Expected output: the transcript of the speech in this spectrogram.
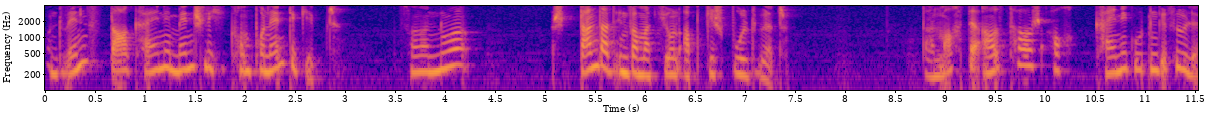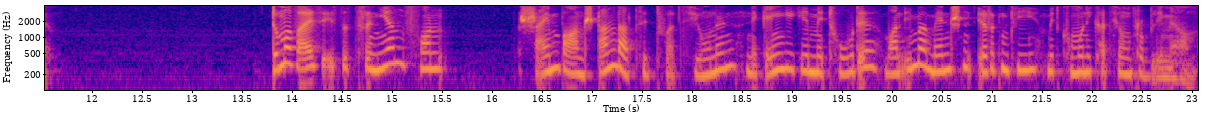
Und wenn es da keine menschliche Komponente gibt, sondern nur Standardinformation abgespult wird, dann macht der Austausch auch keine guten Gefühle. Dummerweise ist das Trainieren von scheinbaren Standardsituationen eine gängige Methode, wann immer Menschen irgendwie mit Kommunikation Probleme haben.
